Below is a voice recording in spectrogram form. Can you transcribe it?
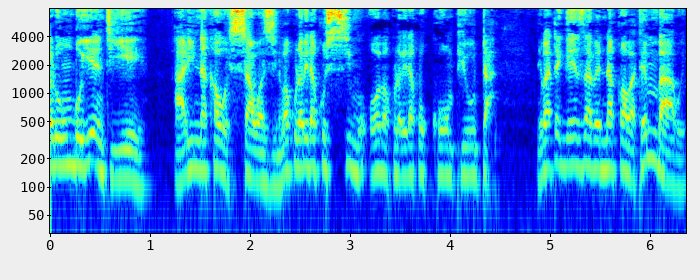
lumbuye nti ye alinakawo essaawa zino bakulabira ku ssimu oba bakulabira ku kompyuta ne bategeeza ab'ennaku abatemu baabwe.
